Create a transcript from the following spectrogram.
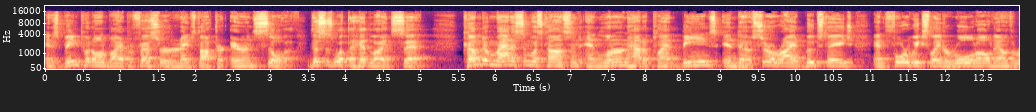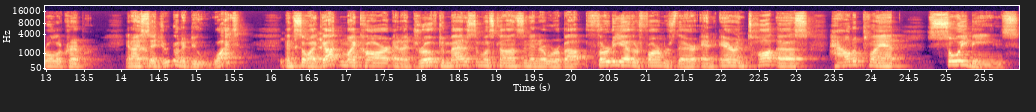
And it's being put on by a professor, her name's Dr. Erin Silva. This is what the headline said. Come to Madison, Wisconsin and learn how to plant beans into cereal rye at boot stage and four weeks later roll it all down with a roller crimper. And I said, you're going to do what? And so I got in my car and I drove to Madison, Wisconsin, and there were about 30 other farmers there. And Erin taught us how to plant soybeans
